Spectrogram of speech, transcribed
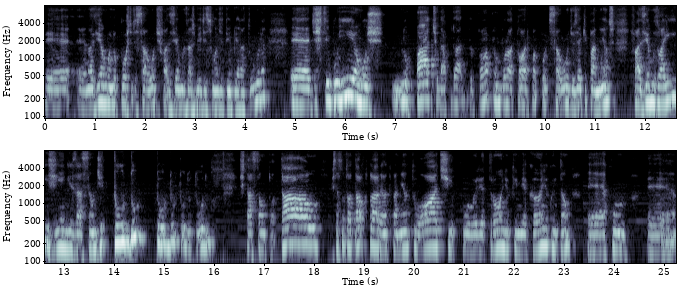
é, é, nós íamos no posto de saúde, fazíamos as medições de temperatura, é, distribuíamos no pátio da, da, do próprio ambulatório, próprio posto de saúde, os equipamentos, fazíamos a higienização de tudo, tudo, tudo, tudo. Estação total, estação total, claro, é um equipamento óptico, eletrônico e mecânico, então, é, com é,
